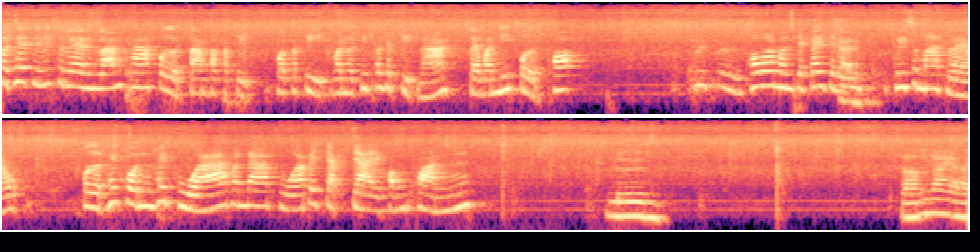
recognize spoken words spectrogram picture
ประเทศสวิตเซอร์แลนด์ร้านค้าเปิดตามปกติ ปกติวันอาทิตย์เขาจะปิดนะ แต่วันนี้เปิดเพราะ เพราะว่ามันจะใกล้จะคริสต์มาสแล้ว เปิดให้คนให้ผัวบรรดาผัวไปจับจ่ายของขวัญ ลืมสามีได้อะไร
